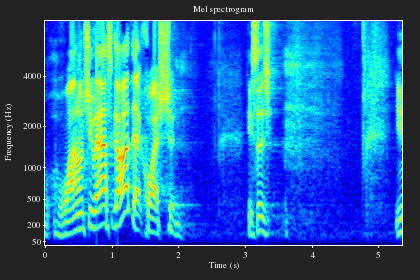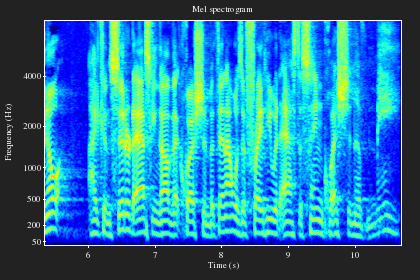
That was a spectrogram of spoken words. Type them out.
why don't you ask God that question? He says, You know, I considered asking God that question, but then I was afraid He would ask the same question of me.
